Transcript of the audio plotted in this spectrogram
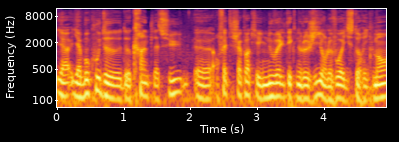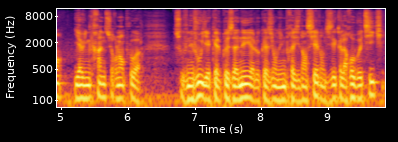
il y, a beaucoup de, craintes là-dessus. Euh, en fait, à chaque fois qu'il y a une nouvelle technologie, on le voit historiquement, il y a une crainte sur l'emploi. Souvenez-vous, il y a quelques années, à l'occasion d'une présidentielle, on disait que la robotique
